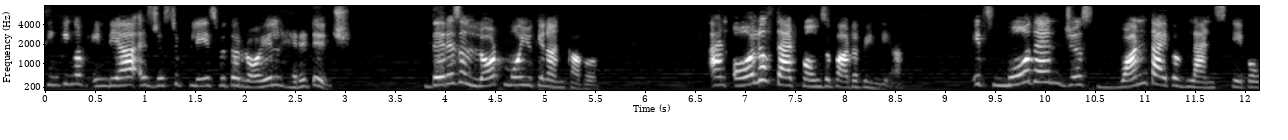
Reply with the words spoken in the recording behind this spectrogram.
thinking of India as just a place with a royal heritage, there is a lot more you can uncover. And all of that forms a part of India. It's more than just one type of landscape or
